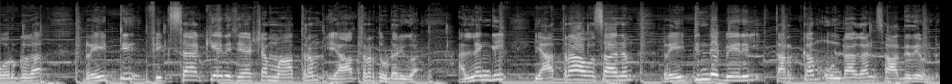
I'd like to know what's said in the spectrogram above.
ഓർക്കുക. റേറ്റ് ഫിക്സ് ആക്കിയതിന് ശേഷം മാത്രം യാത്ര തുടരുക. അല്ലെങ്കിൽ യാത്ര അവസാനം റേറ്റിന്റെ പേരിൽ തർക്കം ഉണ്ടാകാൻ സാധ്യതയുണ്ട്.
